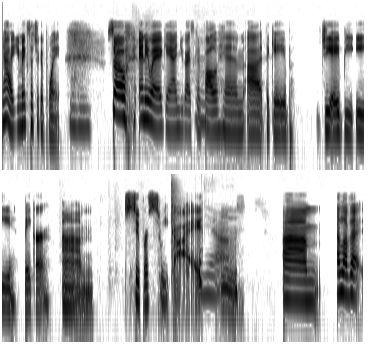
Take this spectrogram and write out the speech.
yeah, you make such a good point. Mhm. So anyway, again, you guys can Mm. follow him, uh, the Gabe, G A B E Baker. Um, super sweet guy. Yeah. Mm. Um, I love that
